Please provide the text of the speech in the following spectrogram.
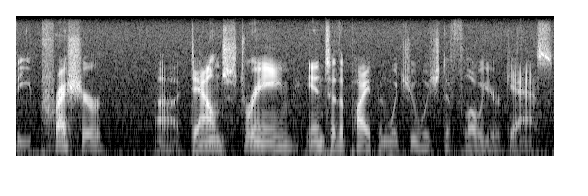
the pressure uh, downstream into the pipe in which you wish to flow your gas.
